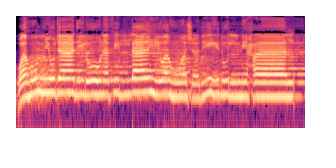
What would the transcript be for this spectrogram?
وهم يجادلون في الله وهو شديد المحال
